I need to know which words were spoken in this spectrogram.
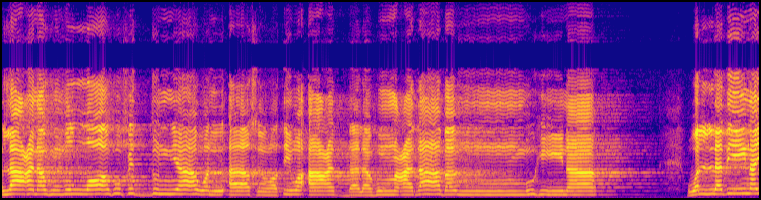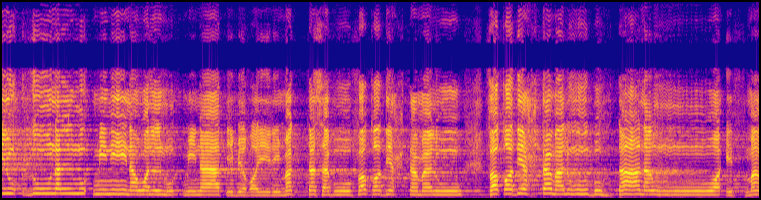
لعنهم الله في الدنيا والآخرة وأعد لهم عذابا مهيناً والذين يؤذون المؤمنين والمؤمنات بغير ما اكتسبوا فقد احتملوا فقد احتملوا بهتانا وإثما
